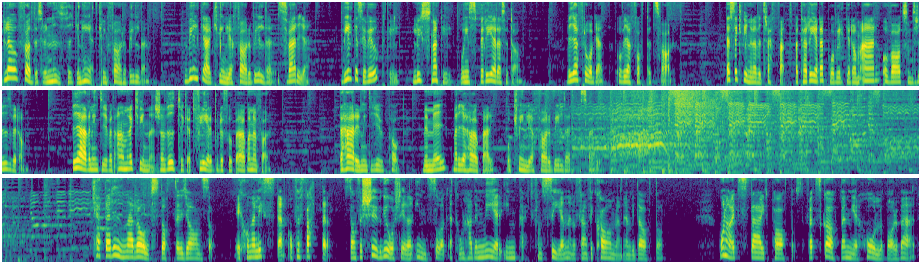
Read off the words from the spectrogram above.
Glow föddes ur en nyfikenhet kring förebilder. Vilka är kvinnliga förebilder i Sverige? Vilka ser vi upp till, lyssnar till och inspireras utav? Vi har frågat och vi har fått ett svar. Dessa kvinnor har vi träffat för att ta reda på vilka de är och vad som driver dem. Vi har även intervjuat andra kvinnor som vi tycker att fler borde få upp ögonen för. Det här är en intervjupodd med mig, Maria Högberg och kvinnliga förebilder i Sverige. Katarina Rolfsdotter Jansson är journalisten och författaren som för 20 år sedan insåg att hon hade mer impact från scenen och framför kameran än vid datorn. Hon har ett starkt patos för att skapa en mer hållbar värld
